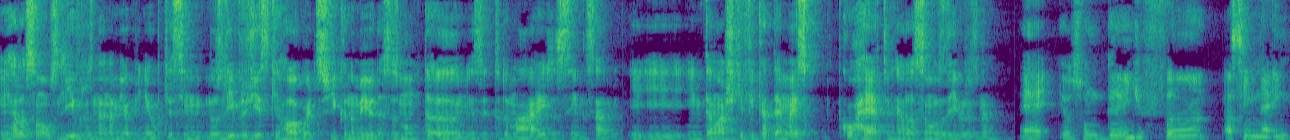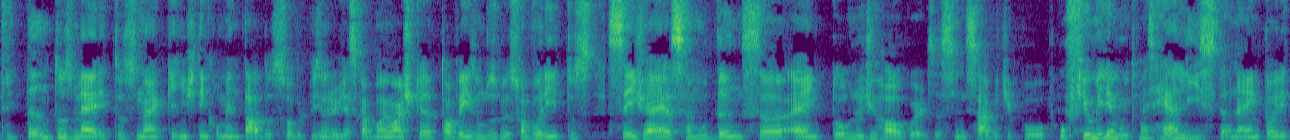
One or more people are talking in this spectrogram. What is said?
em relação aos livros, né, na minha opinião. Porque, assim, nos livros diz que Hogwarts fica no meio dessas montanhas e tudo mais, assim, sabe? E, e então acho que fica até mais correto em relação aos livros, né? É, eu sou um grande fã, assim, né, entre tantos méritos, né, que a gente tem comentado sobre o Prisioneiro de Azkaban, eu acho que é, talvez um dos meus favoritos seja essa mudança é, em torno de Hogwarts, assim, sabe? Tipo, o filme ele é muito mais realista, né? Então ele,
